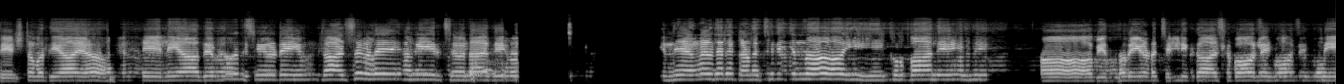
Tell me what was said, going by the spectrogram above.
തീഷ്ണമതിയായ ഏലിയാദിർമർശിയുടെയും കാഴ്ചകളെ അംഗീകരിച്ചവനായ ദൈവം. ഇന്ന് ഞങ്ങൾ തന്നെ കണച്ചിരിക്കുന്ന ഈ കുർബാനെ ആ വിധവയുടെ ചെല്ലിക്കാശ് പോലെ നീ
